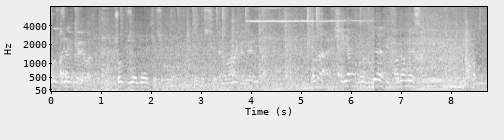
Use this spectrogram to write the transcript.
Çok güzel böyle bak. Çok güzel dönek kesiyor. ya. Babası. Ben bana gönderdim de. O da şey yapmıyor. Bir de adam resim.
